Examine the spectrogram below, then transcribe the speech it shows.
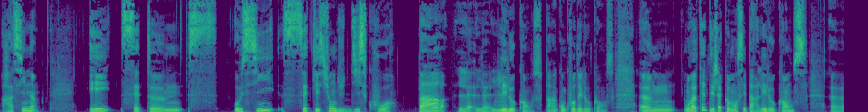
Racine et euh, aussi cette question du discours par l'éloquence, par un concours d'éloquence. Euh, on va peut-être déjà commencer par l'éloquence, euh,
